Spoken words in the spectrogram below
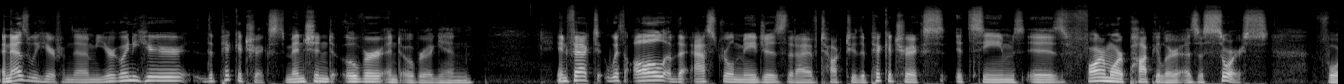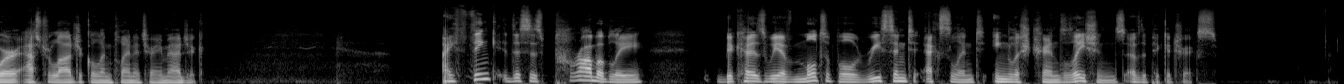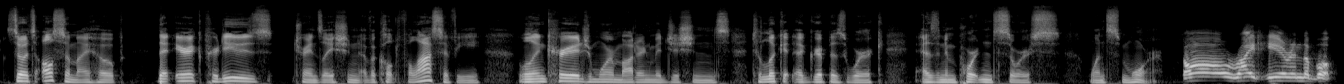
And as we hear from them, you're going to hear the Picatrix mentioned over and over again. In fact, with all of the astral mages that I have talked to, the Picatrix, it seems, is far more popular as a source for astrological and planetary magic. I think this is probably because we have multiple recent excellent English translations of the Picatrix. So it's also my hope that Eric Purdue's translation of occult philosophy will encourage more modern magicians to look at Agrippa's work as an important source once more. All right here in the book.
